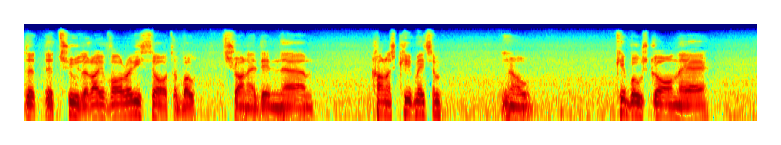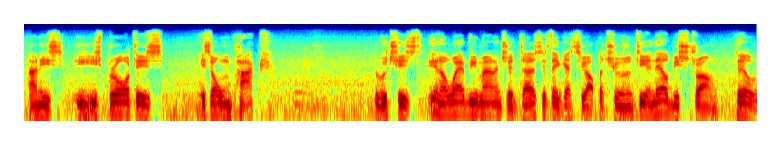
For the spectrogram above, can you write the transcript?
the, the two that I've already thought about, Sean in um, Connah's Quay made some, you know, Gibbo's gone there and he's he's brought his his own pack, which is you know every manager does if they get the opportunity, and they'll be strong. They'll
